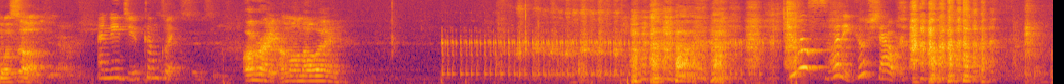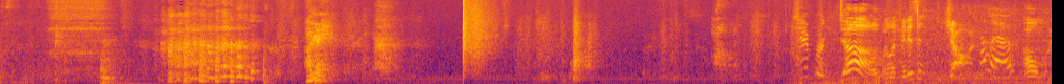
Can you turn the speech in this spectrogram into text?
what's up? I need you. Come quick. All right, I'm on my way. You're real sweaty. Go shower. Dove? Well, if it isn't John. Hello. Oh my,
